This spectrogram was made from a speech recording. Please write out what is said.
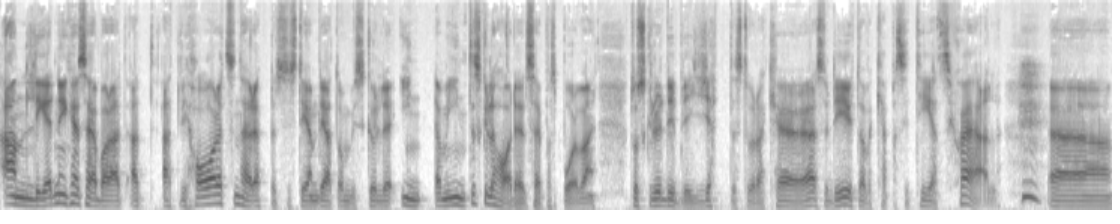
anledningen kan jag säga bara att, att, att vi har ett sånt här öppet system, det är att om vi, skulle in, om vi inte skulle ha det säg på spårvagn, då skulle det bli jättestora köer. Så det är utav kapacitetsskäl. Mm. Eh,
